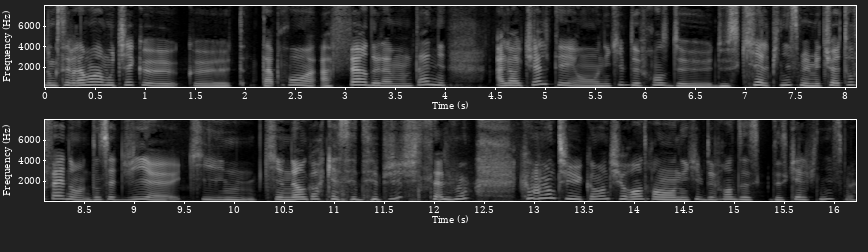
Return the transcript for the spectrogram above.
Donc c'est vraiment un Moutier que, que tu apprends à faire de la montagne à l'heure actuelle, tu es en équipe de France de, ski alpinisme, mais tu as tout fait dans, cette vie euh, qui, qui n'est encore qu'à ses débuts finalement. Comment tu, comment tu rentres en équipe de France de, ski alpinisme?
